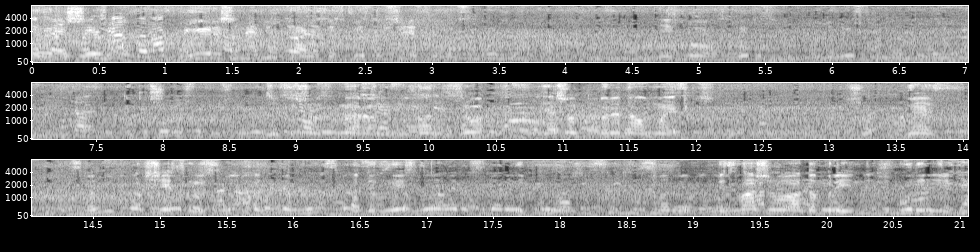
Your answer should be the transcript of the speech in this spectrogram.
Ви знайшли час до нас прийти. вирішено питання, то без общественних служб ніякого випуску будівництва. Тільки що, з мером все, я ж вам передав меседж, що без общественних слухань будівництва не буде. Без вашого одобрення не буде ніяких.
